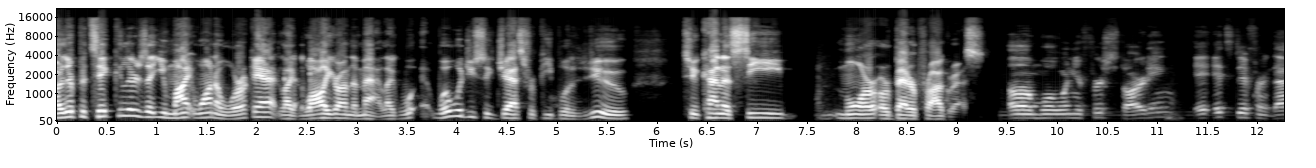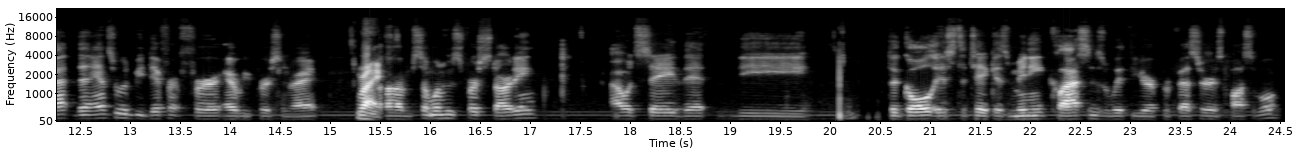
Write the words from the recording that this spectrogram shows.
are there particulars that you might want to work at like while you're on the mat like wh- what would you suggest for people to do to kind of see more or better progress Um, well, when you're first starting, it, it's different. That the answer would be different for every person, right? right um, someone who's first starting, I would say that the the goal is to take as many classes with your professor as possible,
